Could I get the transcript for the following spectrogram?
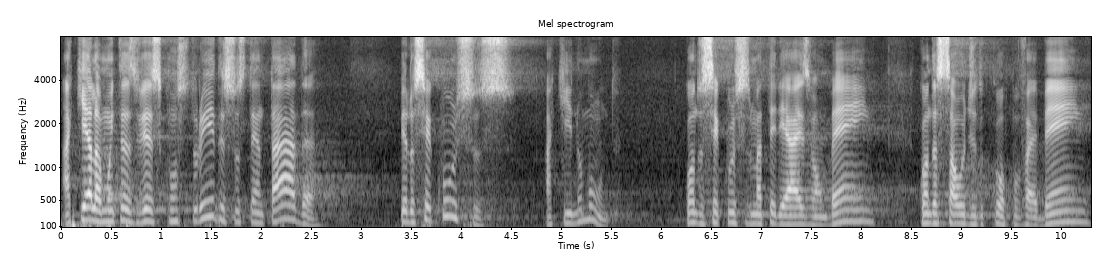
aquela muitas vezes construída e sustentada pelos recursos aqui no mundo. Quando os recursos materiais vão bem, quando a saúde do corpo vai bem,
